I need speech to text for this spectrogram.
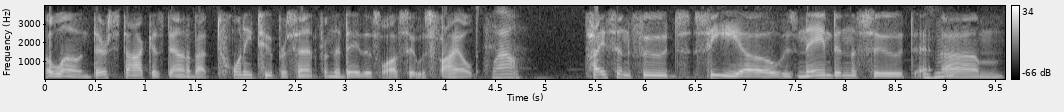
alone, their stock is down about 22% from the day this lawsuit was filed. wow Tyson Foods CEO, who's named in the suit, um,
